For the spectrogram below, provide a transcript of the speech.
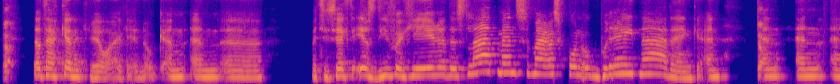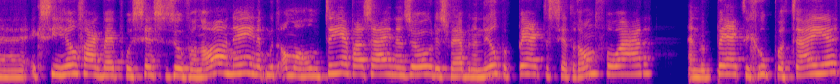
Ja. Dat herken ik er heel erg in ook. En, en uh, wat je zegt, eerst divergeren. Dus laat mensen maar eens gewoon ook breed nadenken. En, en, en uh, ik zie heel vaak bij processen zo van, oh nee, het moet allemaal hanteerbaar zijn en zo. Dus we hebben een heel beperkte set randvoorwaarden en een beperkte groep partijen.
